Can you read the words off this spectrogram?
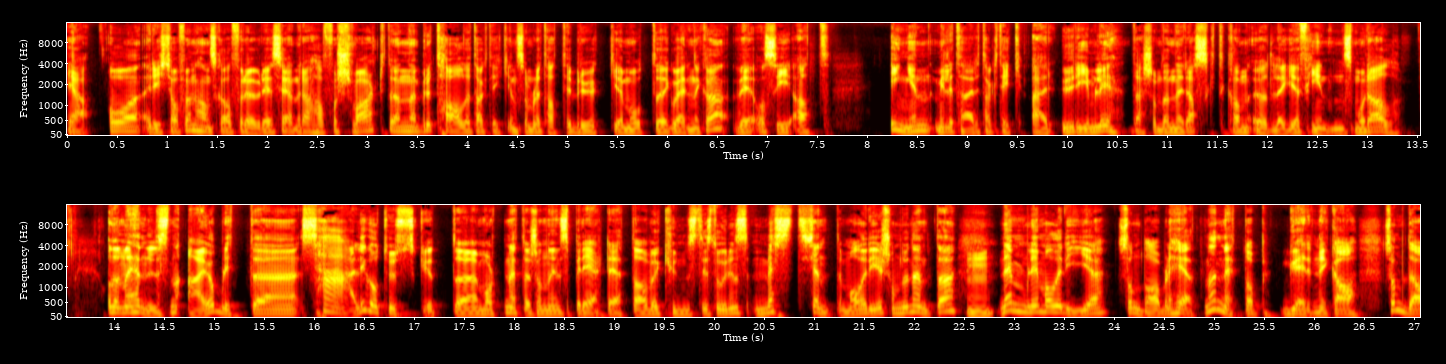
Ja, og Richthofen han skal for øvrig senere ha forsvart den brutale taktikken som ble tatt i bruk mot Guernica, ved å si at Ingen militær taktikk er urimelig dersom den raskt kan ødelegge fiendens moral. Og denne hendelsen er jo blitt uh, særlig godt husket, uh, Morten, ettersom den inspirerte et av kunsthistoriens mest kjente malerier, som du nevnte, nemlig maleriet som da ble hetende nettopp Guernica, som da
